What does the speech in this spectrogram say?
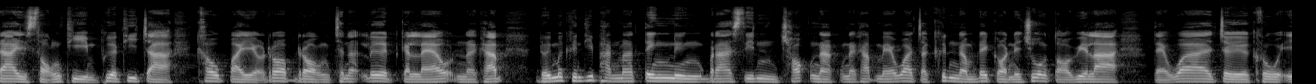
ได้ 2 ทีมเพื่อที่จะเข้าไปรอบรองชนะเลิศกันแล้วนะครับ โดยเมื่อคืนที่ผ่านมาเต็งหนึ่งบราซิลช็อกหนักนะครับ แม้ว่าจะขึ้นนำได้ก่อนในช่วงต่อเวลาแต่ว่าเจอโครเอ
